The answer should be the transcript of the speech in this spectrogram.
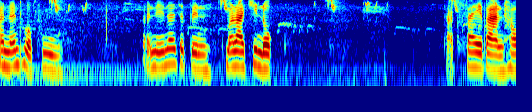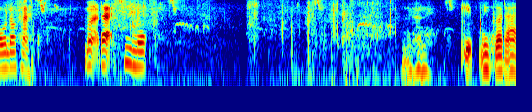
อันนั้นถั่วพู อันนี้น่าจะเป็นมะระขี้นก ผักไส้บานเฮาแล้วค่ะ มะระขี้นกนี่ค่ะเก็บนี่ก็ได้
